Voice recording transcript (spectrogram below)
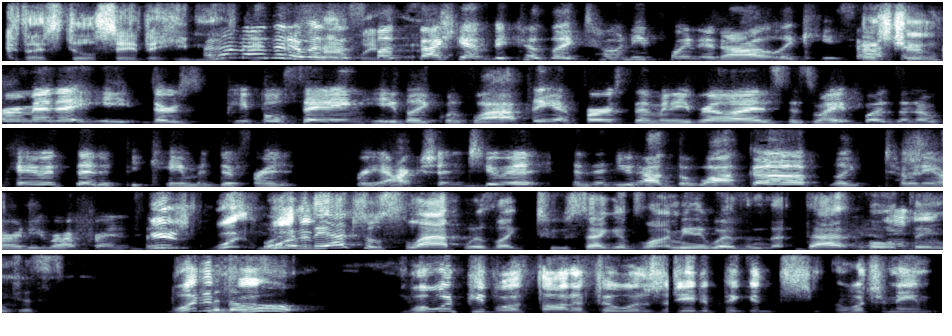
Because I still say that he moved. I don't know that it was a split fast. second because like Tony pointed out, like he sat That's there true. for a minute. He there's people saying he like was laughing at first, then when he realized his wife wasn't okay with it, it became a different reaction to it. And then you had the walk up, like Tony already referenced. like, Here's what Well, what if, the actual slap was like two seconds long. I mean, it mm-hmm. wasn't that whole thing. Just what but if the whole what would people have thought if it was Jada Pickett? What's her name?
